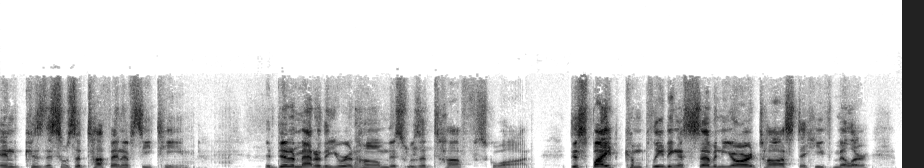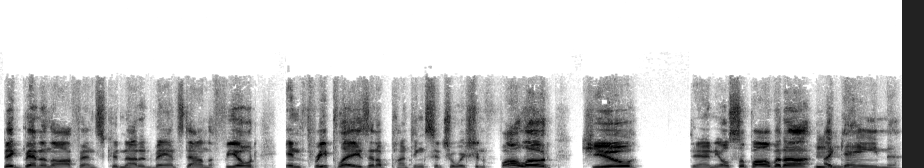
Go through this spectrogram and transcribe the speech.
and because this was a tough NFC team, it didn't matter that you were at home. This was a tough squad. Despite completing a seven yard toss to Heath Miller, Big Ben and the offense could not advance down the field in three plays, and a punting situation followed. Cue Daniel Sepulveda mm-hmm. again.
